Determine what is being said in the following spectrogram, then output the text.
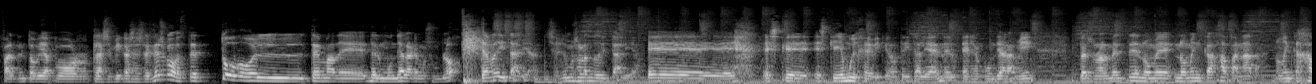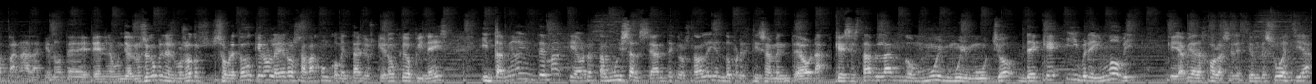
falten todavía por clasificarse selecciones. Cuando esté todo el tema del mundial haremos un blog. Tema de Italia, seguimos hablando de Italia. Eh, es que es que muy heavy que no te Italia en el, en el mundial a mí personalmente no me, no me encaja para nada, no me encaja para nada que no te en el Mundial. No sé qué opináis vosotros, sobre todo quiero leeros abajo en comentarios, quiero que opinéis. Y también hay un tema que ahora está muy salseante, que lo estaba leyendo precisamente ahora, que se está hablando muy muy mucho de que Ibrahimovic, que ya había dejado la selección de Suecia,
